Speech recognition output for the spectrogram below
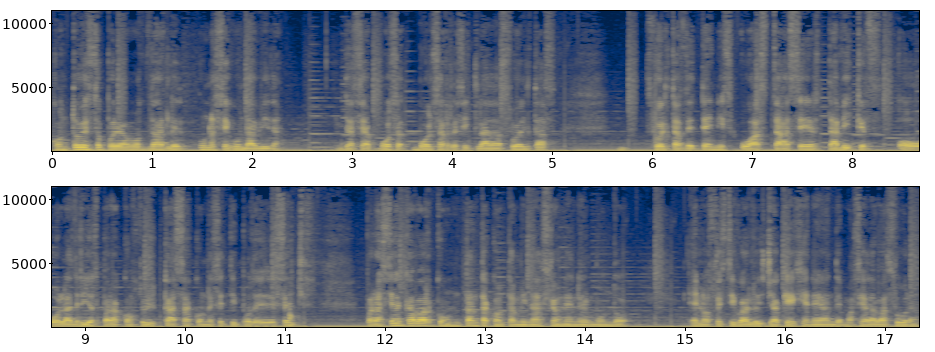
con todo esto podríamos darle una segunda vida, ya sea bolsas recicladas sueltas, sueltas de tenis o hasta hacer tabiques o ladrillos para construir casa con ese tipo de desechos, para así acabar con tanta contaminación en el mundo en los festivales ya que generan demasiada basura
